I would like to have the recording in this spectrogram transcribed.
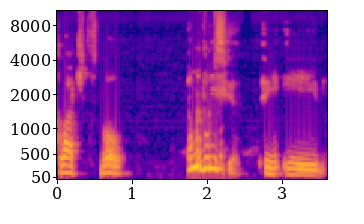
relatos de futebol. É uma delícia. E, e,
